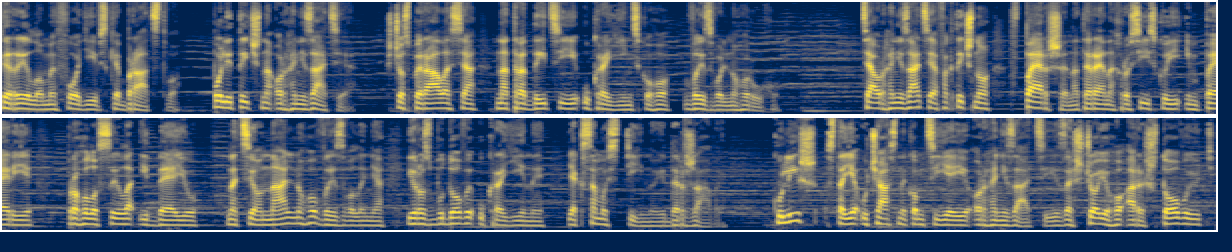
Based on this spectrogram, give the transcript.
Кирило-Мефодіївське братство, політична організація, що спиралася на традиції українського визвольного руху. Ця організація фактично вперше на теренах Російської імперії проголосила ідею національного визволення і розбудови України як самостійної держави. Куліш стає учасником цієї організації, за що його арештовують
